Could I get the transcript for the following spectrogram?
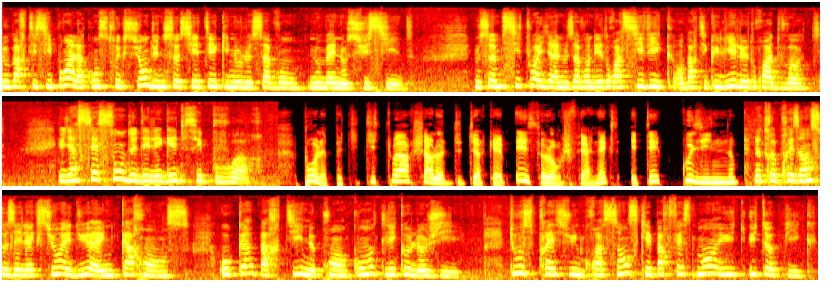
nous participons à la construction d'une société qui, nous le savons, nous mène au suicide. Nous sommes citoyens, nous avons des droits civiques, en particulier le droit de vote. Eh bien, cessons de déléguer de ces pouvoirs. Pour la petite histoire, Charlotte de Turckheim et Solange Fernex étaient cousines. Notre présence aux élections est due à une carence. Aucun parti ne prend en compte l'écologie. Tous pressent une croissance qui est parfaitement ut- utopique.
